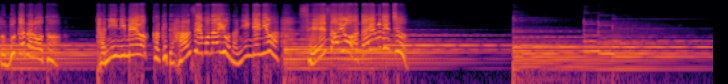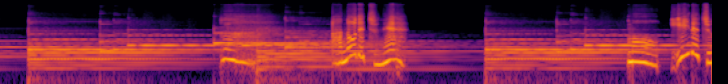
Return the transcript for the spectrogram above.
と部下だろうと他人に迷惑かけて反省もないような人間には制裁を与えるでちゅふぅあのでちゅね。もういいでちゅ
